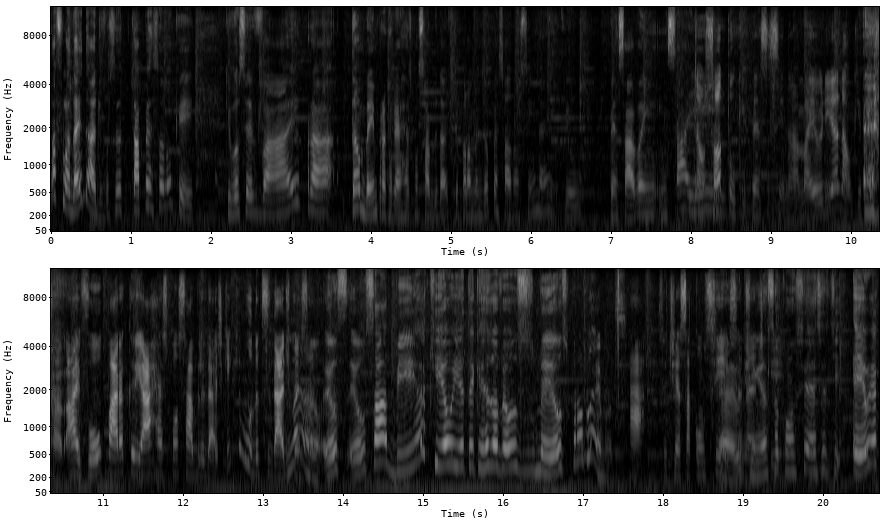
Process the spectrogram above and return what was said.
na flor da idade, você tá pensando o quê? Que você vai para também para criar responsabilidade, porque pelo menos eu pensava assim, né? Que eu pensava em, em sair. Não, só tu que pensa assim, não, a maioria não, que pensa, ai, vou para criar responsabilidade. Quem que muda de cidade Não, pensando? eu, eu sabia que eu ia ter que resolver os meus problemas. Ah, você tinha essa consciência, É, eu né? tinha de essa que- consciência de que eu ia,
